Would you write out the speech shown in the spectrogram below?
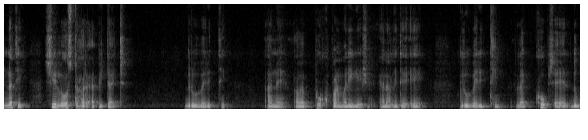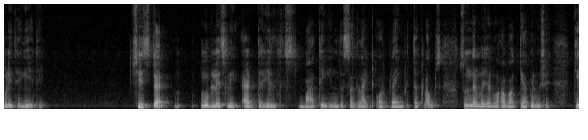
નથી. She lost her appetite grew very thin અને હવે ભૂખ પણ મરી ગઈ છે. એના લીધે એ ગ્રુ વેરી થિન, એટલે ખૂબ છે, એ દુબળી થઈ ગઈ હતી. She step moodlessly at the hills bathing in the sunlight or playing with the clouds સુંદર મજાનું આ વાક્ય આપેલું છે કે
